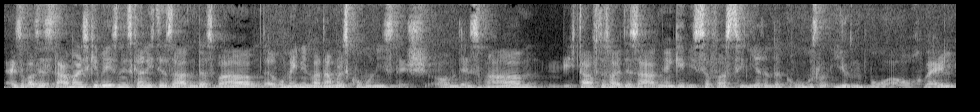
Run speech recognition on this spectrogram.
Also was es damals gewesen ist, kann ich dir sagen, das war, Rumänien war damals kommunistisch und es war, ich darf das heute sagen, ein gewisser faszinierender Grusel irgendwo auch, weil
